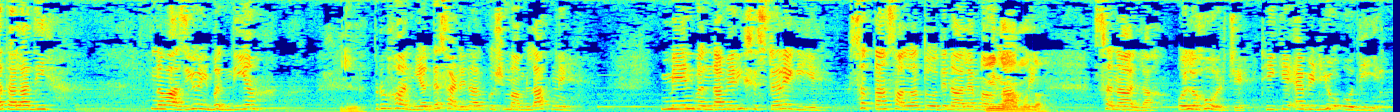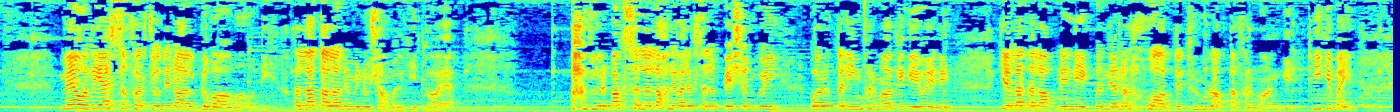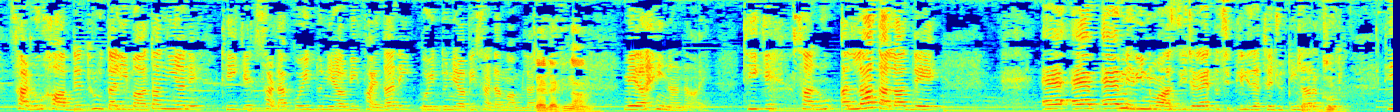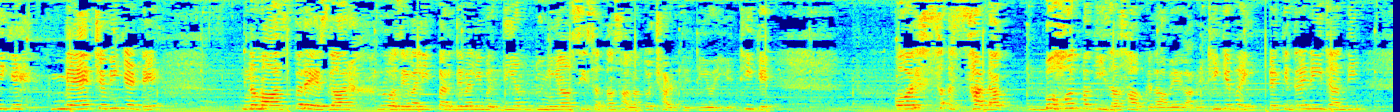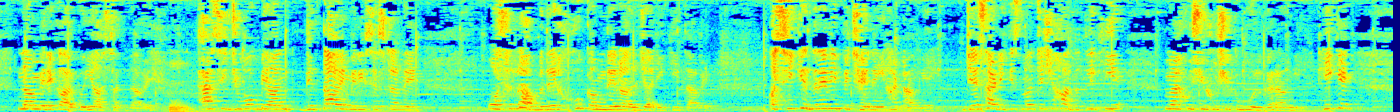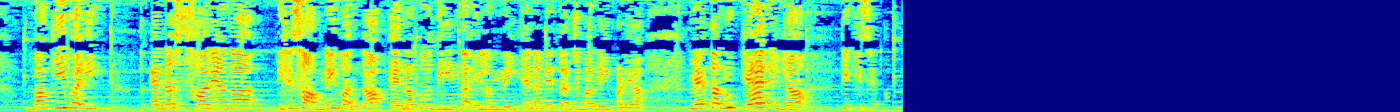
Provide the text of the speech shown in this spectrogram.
ਅੱਲਾਹ ਤਾਲਾ ਦੀ ਨਵਾਜ਼ੀ ਹੋਈ ਬੰਦੀਆਂ। ਜੀ। ਰੂਹਾਨੀਅਤ ਦੇ ਸਾਡੇ ਨਾਲ ਕੁਝ ਮਾਮਲਾਤ ਨੇ। ਮੇਨ ਬੰਦਾ ਮੇਰੀ ਸਿਸਟਰ ਹੈਗੀ ਏ। 7 ਸਾਲਾਂ ਤੋਂ ਉਹਦੇ ਨਾਲ ਇਹ ਕੀ ਨਾਮ ਮਾਮਲਾਤ ਨੇ। ਉਹਦਾ? ਸਨਾ ਅੱਲਾ ਉਹ ਲਾਹੌਰ 'ਚ ਹੈ, ਠੀਕ ਹੈ ਇਹ ਵੀਡੀਓ ਉਹਦੀ ਏ। ਮੈਂ ਉਹਦੇ ਇਸ ਸਫ਼ਰ 'ਚ ਉਹਦੇ ਨਾਲ ਗਵਾਹ ਵਾਂ ਉਹਦੀ। ਅੱਲਾਹ ਤਾਲਾ ਨੇ ਮੈਨੂੰ ਸ਼ਾਮਲ ਕੀਤਾ ਹੋਇਆ। ਹੈ ਹਜ਼ੂਰ ਪਾਕ ਸੱਲੱਲਾਹੁ ਅਲੈहि ਵਸੱਲਮ ਪੇਸ਼ਨ ਗੋਈ ਔਰ ਤਾਲੀਮ ਫਰਮਾ ਕੇ ਗਏ ਹੋਏ ਨੇ ਕਿ ਅੱਲਾਹ ਤਾਲਾ ਆਪਣੇ ਨੇਕ ਬੰਦਿਆਂ ਨਾਲ ਖੁਆਬ ਦੇ ਥਰੂ ਰਾਬਤਾ ਫਰਮਾਣਗੇ ਠੀਕ ਹੈ ਭਾਈ ਸਾਨੂੰ ਖਾਬ ਦੇ ਥਰੂ ਤਾਲੀਮਾਤ ਆਉਂਦੀਆਂ ਨੇ ਠੀਕ ਹੈ ਸਾਡਾ ਕੋਈ ਦੁਨਿਆਵੀ ਫਾਇਦਾ ਨਹੀਂ ਕੋਈ ਦੁਨਿਆਵੀ ਸਾਡਾ ਮਾਮਲਾ ਤੁਹਾਡਾ ਨਹੀਂ ਕੀ ਨਾਮ ਹੈ ਮੇਰਾ ਹੀ ਨਾ ਨਾ ਹੈ ਠੀਕ ਹੈ ਸਾਨੂੰ ਅੱਲਾਹ ਤਾਲਾ ਦੇ ਇਹ ਇਹ ਇਹ ਮੇਰੀ ਨਮਾਜ਼ ਦੀ ਜਗ੍ਹਾ ਹੈ ਤੁਸੀਂ ਪਲੀਜ਼ ਇੱਥੇ ਜੁੱਤੀ ਨਾ ਰੱਖੋ ਜੀ। ਠੀਕ ਹੈ ਮੈਂ 24 ਘੰਟੇ ਨਮਾਜ਼ ਪਰਹੇਜ਼ਗਾਰ ਰੋਜ਼ੇ ਵਾਲੀ ਪਰਦੇ ਵਾਲੀ ਬੰਦੀ ਆ ਦੁਨੀਆ ਅਸੀਂ 7 ਸਾਲਾਂ ਤੋਂ ਛੱਡ ਦਿੱਤੀ ਹੋਈ ਹੈ ਠੀਕ ਹੈ? ਔਰ ਸਾਡਾ ਬਹੁਤ ਪਕੀਜ਼ਾ ਹਿਸਾਬ ਕਿਤਾਬ ਹੈਗਾ ਵੀ ਠੀਕ ਹੈ ਭਾਈ? ਮੈਂ ਕਿਧਰੇ ਨਹੀਂ ਜਾਂਦੀ ਨਾ ਮੇਰੇ ਘਰ ਕੋਈ ਆ ਸਕਦਾ ਵੇ। ਐਸੀ ਜੋ ਬਿਆਨ ਦਿੱਤਾ ਹੋਵੇ ਮੇਰੀ ਸਿਸਟਰ ਨੇ ਉਸ ਰੱਬ ਦੇ ਹੁਕਮ ਦੇ ਨਾਲ ਜਾਰੀ ਕੀਤਾ ਵੇ। ਅਸੀਂ ਕਿਧਰੇ ਵੀ ਪਿੱਛੇ ਨਹੀਂ ਹਟਾਂਗੇ। ਜੇ ਸਾਡੀ ਕਿਸਮਤ 'ਚ ਸ਼ਹਾਦਤ ਲਿਖੀ ਹੈ ਮੈਂ ਖੁਸ਼ੀ-ਖੁਸ਼ੀ ਕਬੂਲ ਕਰਾਂਗੀ ਠੀਕ ਹੈ? ਬਾਕੀ ਭਾਈ ਇਹਨਾਂ ਸਾਰਿਆਂ ਦਾ ਹਿਸਾਬ ਨਹੀਂ ਬਣਦਾ, ਇਹਨਾਂ ਕੋਲ ਦੀਨ ਦਾ ਇਲਮ ਨਹੀਂ, ਇਹਨਾਂ ਨੇ ਤਰਜਮਾ ਨਹੀਂ ਪੜਿਆ ਮੈਂ ਤੁਹਾਨੂੰ ਕਹਿ ਰਹੀ ਹਾਂ ਕਿ ਕਿਸੇ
